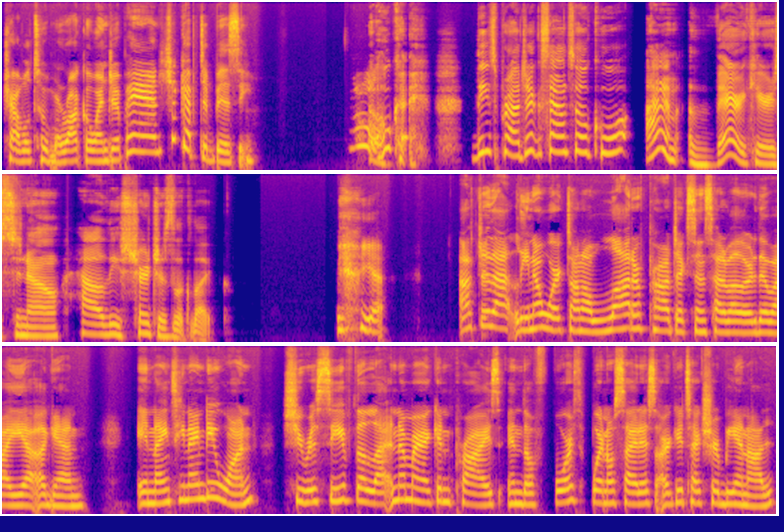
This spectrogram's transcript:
traveled to Morocco and Japan. She kept it busy. Oh, Okay. These projects sound so cool. I am very curious to know how these churches look like. yeah. After that, Lena worked on a lot of projects in Salvador de Bahia again. In 1991, she received the Latin American Prize in the fourth Buenos Aires Architecture Biennale.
